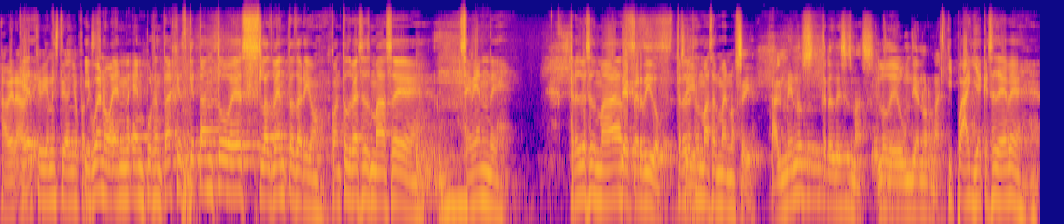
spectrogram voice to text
A ver, a ver qué viene este año para Y bueno, en, porcentajes, ¿qué tanto es las ventas, Darío? ¿Cuántas veces más se vende? Tres veces más. De perdido. Tres veces más al menos. Sí, al menos tres veces más. Lo de un día normal. ¿Y a qué se debe?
